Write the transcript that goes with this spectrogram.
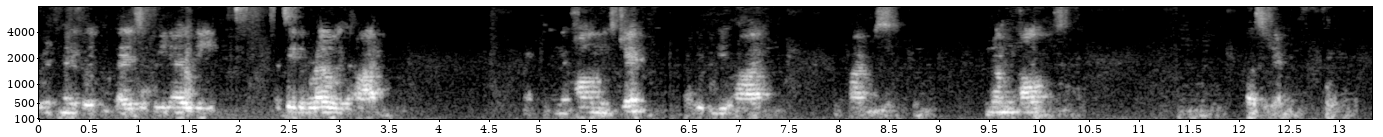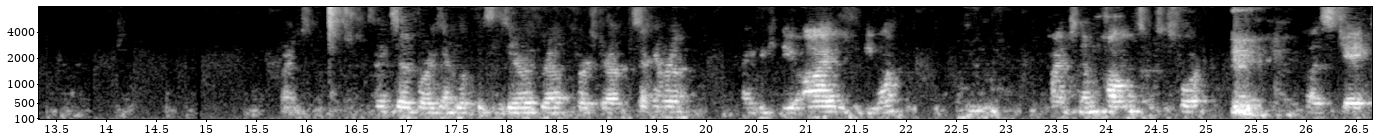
arithmetically. That is, if we know the, let's say the row is odd, and the column is j, we can do i times num columns plus j. Right. And so, for example, if this is zeroth row, first row, second row, and we can do i, which would be one, times num columns, which is four, plus j,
